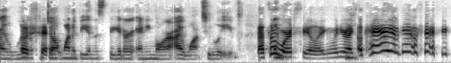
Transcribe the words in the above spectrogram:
I oh, literally Oh, don't want to be in this theater anymore. I want to leave. That's the And- worst feeling when you're like, okay, okay, okay.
